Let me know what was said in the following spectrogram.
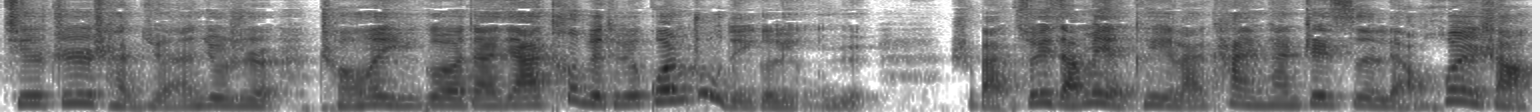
其实知识产权就是成了一个大家特别特别关注的一个领域，是吧？所以咱们也可以来看一看这次两会上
